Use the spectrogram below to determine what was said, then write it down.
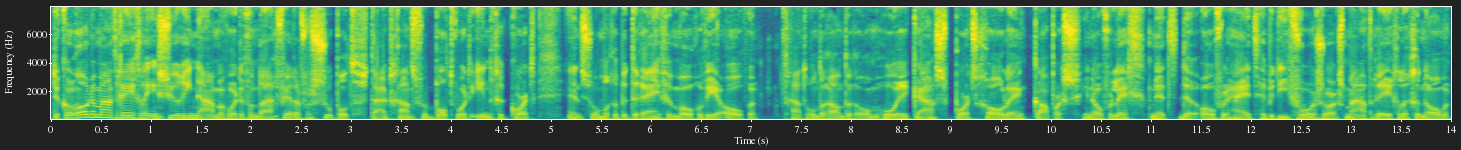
De coronamaatregelen in Suriname worden vandaag verder versoepeld. Het uitgaansverbod wordt ingekort en sommige bedrijven mogen weer open. Het gaat onder andere om horeca, sportscholen en kappers. In overleg met de overheid hebben die voorzorgsmaatregelen genomen.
